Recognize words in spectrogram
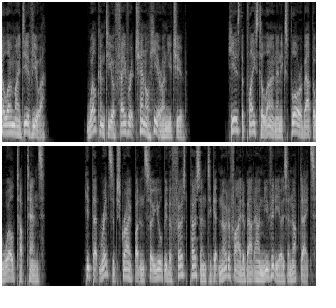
Hello my dear viewer. Welcome to your favorite channel here on YouTube. Here's the place to learn and explore about the world top 10s. Hit that red subscribe button so you'll be the first person to get notified about our new videos and updates.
